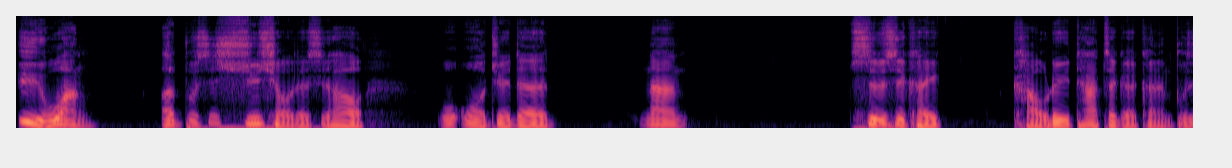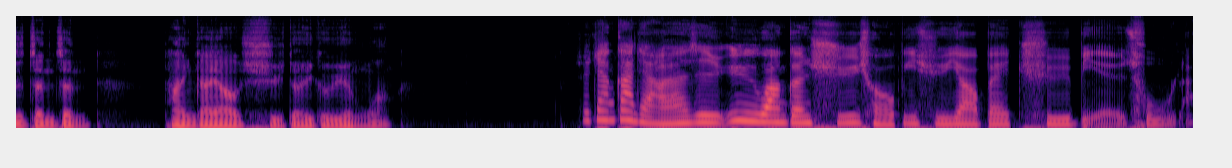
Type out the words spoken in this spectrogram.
欲望，而不是需求的时候，我我觉得那是不是可以考虑他这个可能不是真正他应该要许的一个愿望？所以这样看起来好像是欲望跟需求必须要被区别出来。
